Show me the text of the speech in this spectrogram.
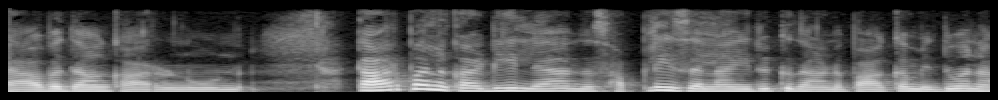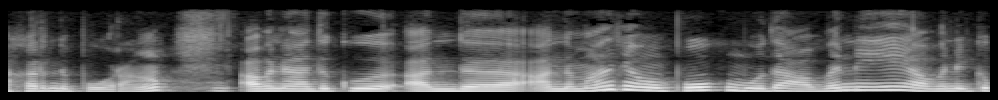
தேவை தான் காரணம்னு. டார்பாலுக்கு அடியில் அந்த சப்ளைஸ் எல்லாம் இருக்குதான்னு பார்க்க மெதுவாக நகர்ந்து போகிறான் அவனை அதுக்கு அந்த அந்த மாதிரி அவன் போகும்போது அவனே அவனுக்கு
